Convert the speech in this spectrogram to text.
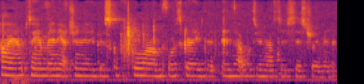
Hi, I'm Sam Benny at Trinity Episcopal School. I'm fourth grade, and that was your Natchez History Minute.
